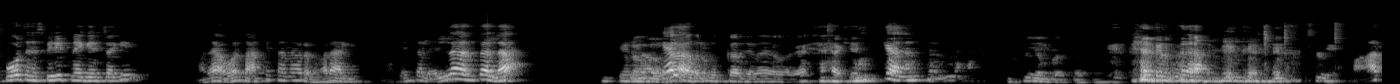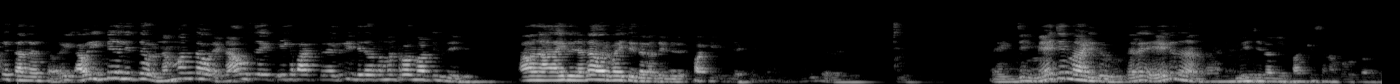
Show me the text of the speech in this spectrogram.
ಸ್ಪೋರ್ಟ್ಸ್ ಸ್ಪಿರಿಟ್ನ ಅಗೇನ್ಸ್ಟ್ ಆಗಿ ಅದೇ ಅವರು ಪಾಕಿಸ್ತಾನವರಲ್ಲ ಅವರ ಆಗಿ ಹಾಗೆಂತಲ್ಲ ಎಲ್ಲ ಅಂತಲ್ಲ ಮುಖ್ಯ ಅಲ್ಲ ಅಂತಲ್ಲ. ಪಾಕಿಸ್ತಾನ ಅವ್ರು ಇಂಡಿಯಾದಲ್ಲಿ ಇದ್ದವರು ನಮ್ಮಂತವ್ರೆ. ನಾವು ಈಗ ಪಾಕಿಸ್ತಾನ ಇದ್ರೆ ಇಂಡಿಯಾದವ್ರು ನಮ್ಮನ್ನು ಟ್ರೋಲ್ ಮಾಡ್ತಿದ್ರು ಈಗ. ಅವನ ಐದು ಜನ ಅವ್ರು ಬೈತಿದ್ದಾರೆ ಅಂತ ಹೇಳಿದ್ರು ಪಾಕಿಸ್ತಾನಕ್ಕೆ ಇಮೇಜಿನ್ ಮಾಡಿದ್ರು ಎಲ್ಲ ಹೇಳಿದ್ರು ನಾನು. ಇಮೇಜಿನಲ್ಲಿ ಪಾಕಿಸ್ತಾನ ಹೋಗ್ಬಾರ್ದು.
